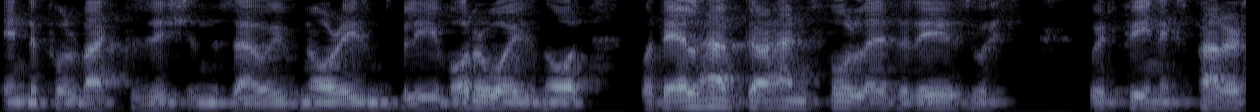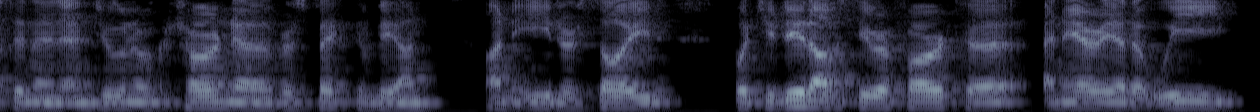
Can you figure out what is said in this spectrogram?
in the full back positions. Uh, we've no reason to believe otherwise, no. But they'll have their hands full as it is with with Phoenix Patterson and, and Junior Quitirna, respectively, on, on either side. But you did obviously refer to an area that we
